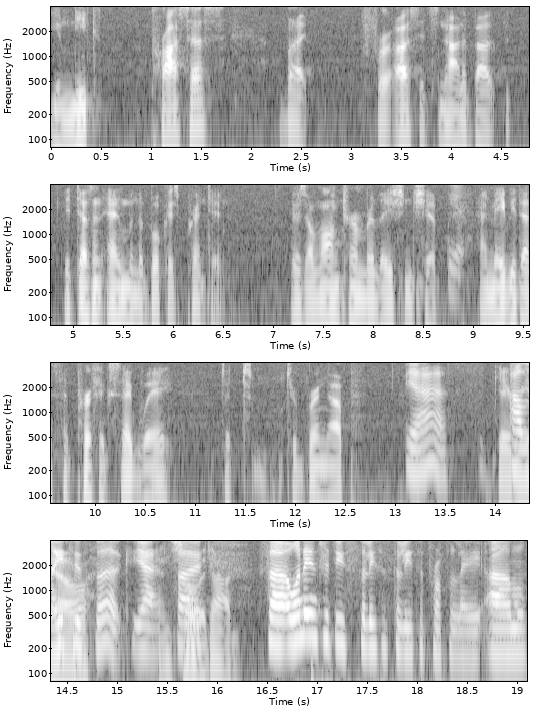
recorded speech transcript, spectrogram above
unique process. But for us, it's not about. It doesn't end when the book is printed. There's a long-term relationship, Yeah. and maybe that's the perfect segue to t- to bring up Yes. Gabriel Our latest book. Yes. So, Soledad. so I want to introduce Solito Solita properly. Um,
